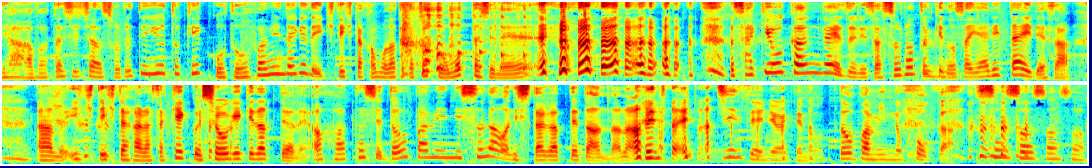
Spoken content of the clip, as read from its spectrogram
いやー私じゃあそれで言うと結構ドーパミンだけで生きてきたかもなとかちょっと思ったしね。先を考えずにさその時のさ、やりたいでさあの生きてきたからさ結構衝撃だったよね。あ私ドーパミンに素直に従ってたんだな みたいな。人生においてのドーパミンの効果。そうそうそうそう。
